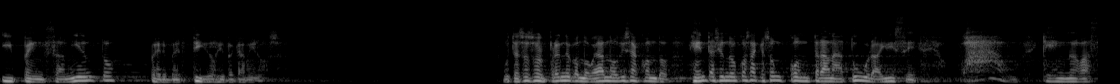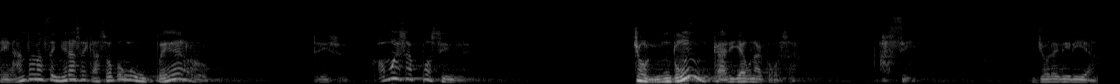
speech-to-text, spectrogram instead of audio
y pensamientos pervertidos y pecaminosos. Usted se sorprende cuando ve las noticias, cuando gente haciendo cosas que son contra natura y dice, wow, que en Nueva Zelanda una señora se casó con un perro. Usted dice, ¿cómo eso es posible? Yo nunca haría una cosa así. Yo le diría,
